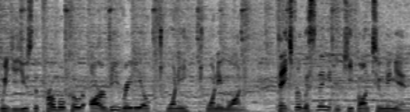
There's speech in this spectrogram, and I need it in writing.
when you use the promo code RVRadio2021. Thanks for listening and keep on tuning in.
